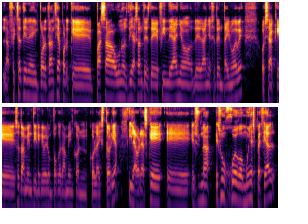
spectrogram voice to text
la fecha tiene importancia porque pasa unos días antes de fin de año del año 79, o sea que eso también tiene que ver un poco también con, con la historia. Y la verdad es que eh, es, una, es un juego muy especial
